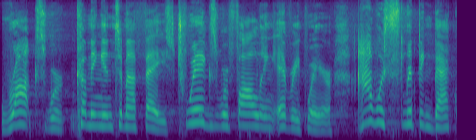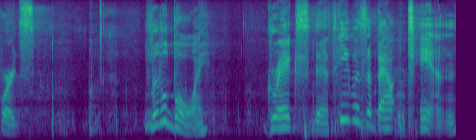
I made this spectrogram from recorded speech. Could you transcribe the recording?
Rocks were coming into my face, twigs were falling everywhere. I was slipping backwards. Little boy, Greg Smith, he was about 10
